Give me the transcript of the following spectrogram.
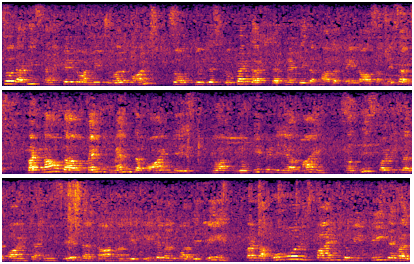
So that is connected to only 12 points. So you just look at that, definitely that have a great awesome results. But now the pen when the point is you are, you keep it in your mind. So this particular point Chinese says that not only treatable for the pain, but the whole spine to be treatable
